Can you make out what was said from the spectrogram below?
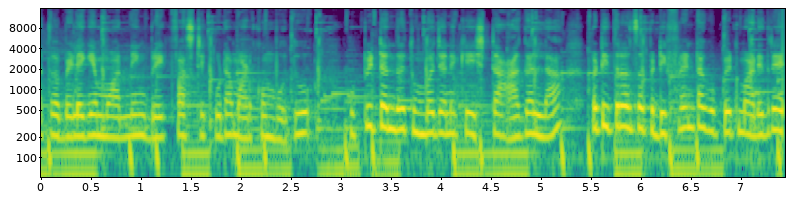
ಅಥವಾ ಬೆಳಗ್ಗೆ ಮಾರ್ನಿಂಗ್ ಬ್ರೇಕ್ಫಾಸ್ಟಿಗೆ ಕೂಡ ಮಾಡ್ಕೊಬೋದು. ಉಪ್ಪಿಟ್ಟು ಅಂದರೆ ತುಂಬ ಜನಕ್ಕೆ ಇಷ್ಟ ಆಗಲ್ಲ. ಬಟ್ ಈ ಥರ ಒಂದು ಸ್ವಲ್ಪ ಡಿಫ್ರೆಂಟಾಗಿ ಉಪ್ಪಿಟ್ಟು ಮಾಡಿದರೆ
